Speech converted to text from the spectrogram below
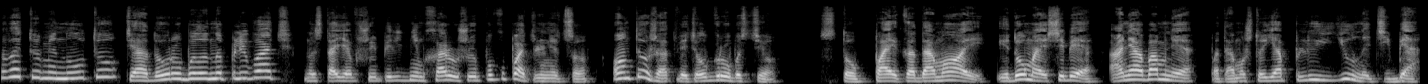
В эту минуту Теодору было наплевать на стоявшую перед ним хорошую покупательницу. Он тоже ответил грубостью. «Ступай-ка домой и думай о себе, а не обо мне, потому что я плюю на тебя.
